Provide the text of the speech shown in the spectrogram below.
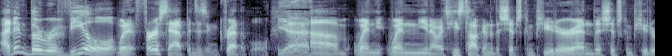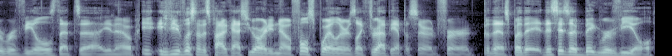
I think the reveal when it first happens is incredible. Yeah. Um, when when you know he's talking to the ship's computer and the ship's computer reveals that uh, you know if you've listened to this podcast, you already know full spoilers like throughout the episode for, for this, but th- this is a big reveal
